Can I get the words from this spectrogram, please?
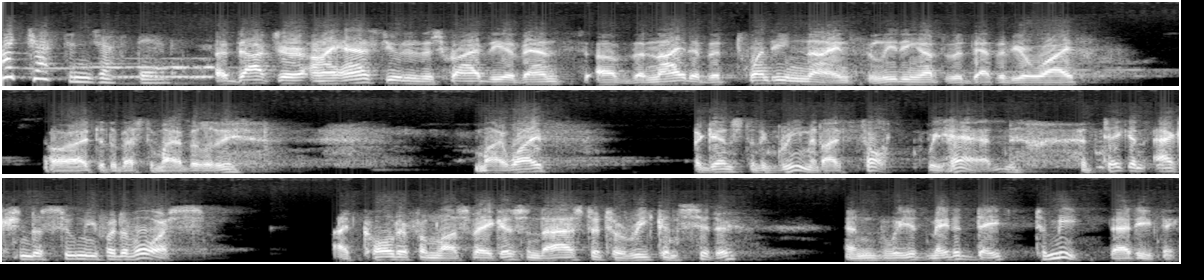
like Justin just did. Uh, doctor, I asked you to describe the events of the night of the 29th leading up to the death of your wife. All right, to the best of my ability. My wife, against an agreement I thought we had, had taken action to sue me for divorce. I'd called her from Las Vegas and asked her to reconsider, and we had made a date to meet that evening.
